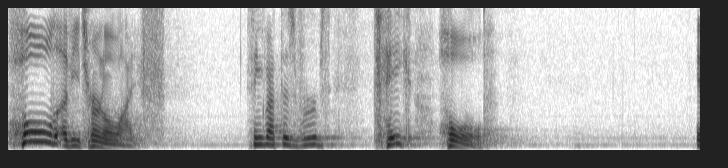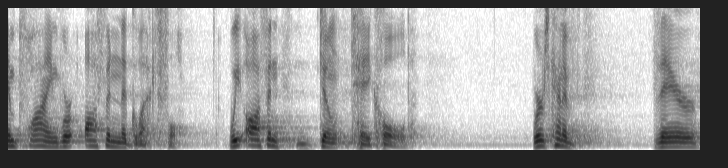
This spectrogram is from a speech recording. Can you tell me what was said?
hold of eternal life. Think about those verbs take hold, implying we're often neglectful we often don't take hold. We're just kind of there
